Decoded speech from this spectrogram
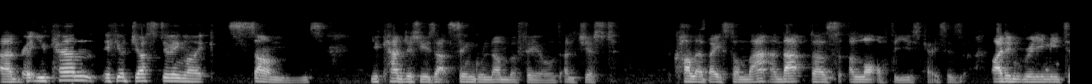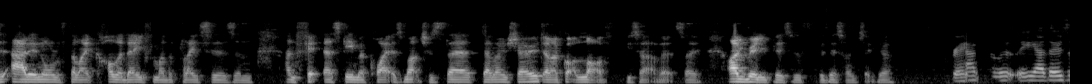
Um, but you can, if you're just doing like sums, you can just use that single number field and just color based on that. And that does a lot of the use cases. I didn't really need to add in all of the like holiday from other places and and fit their schema quite as much as their demo showed. And I've got a lot of use out of it. So I'm really pleased with, with this one in particular. Great. Absolutely. Yeah. There's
